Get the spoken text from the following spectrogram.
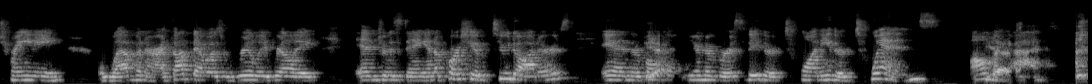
training webinar. I thought that was really, really interesting. And of course, you have two daughters, and they're both yeah. at university. They're 20, they're twins. Oh my yes. God.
